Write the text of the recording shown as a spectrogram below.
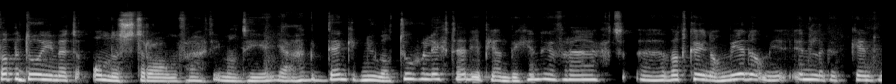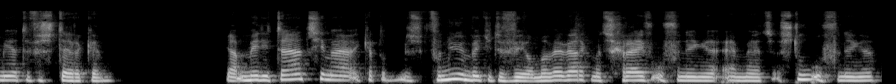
Wat bedoel je met de onderstroom? Vraagt iemand hier. Ja, heb ik denk ik nu wel toegelicht. Hè? Die heb je aan het begin gevraagd. Uh, wat kun je nog meer doen om je innerlijke kind meer te versterken? Ja, meditatie, maar ik heb dat dus voor nu een beetje te veel. Maar wij werken met schrijfoefeningen en met stoeloefeningen.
